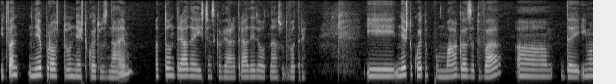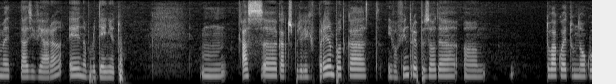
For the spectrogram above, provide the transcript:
и това не е просто нещо, което знаем, а то трябва да е истинска вяра, трябва да иде от нас отвътре. И нещо, което помага за това а, да имаме тази вяра е наблюдението. Аз, както споделих в преден подкаст и в интро епизода, това, което много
